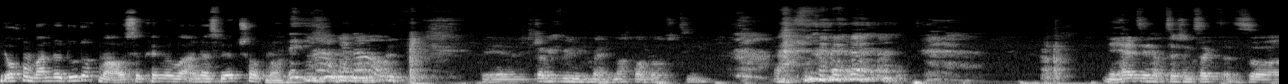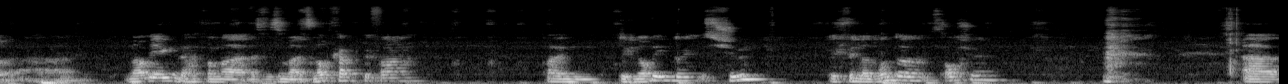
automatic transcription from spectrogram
Jochen, wander du doch mal aus, so können wir woanders Workshop machen. Ja, genau. Äh, Ich glaube, ich will nicht meinen Nachbardorf ziehen. nee, also ich hab's ja schon gesagt, also so äh, Norwegen, da hat man mal, also wir sind mal als Nordkap gefahren. Und durch Norwegen durch ist schön. Durch Finnland runter ist auch schön. äh,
